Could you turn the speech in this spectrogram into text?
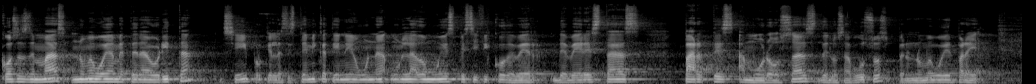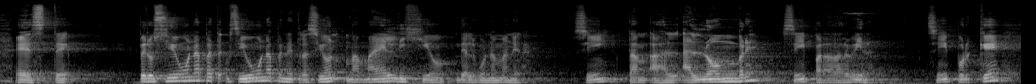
cosas demás, no me voy a meter ahorita, ¿sí? Porque la sistémica tiene una, un lado muy específico de ver, de ver estas partes amorosas de los abusos, pero no me voy a ir para allá. Este, pero si hubo una, si hubo una penetración, mamá eligió de alguna manera, ¿sí? Al, al hombre, ¿sí? Para dar vida, ¿sí? ¿Por qué?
